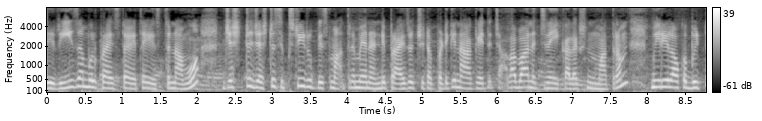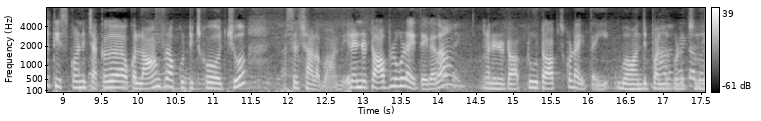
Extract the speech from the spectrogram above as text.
రీజనబుల్ ప్రైస్తో అయితే ఇస్తున్నాము. జస్ట్ జస్ట్ సిక్స్టీ రూపీస్ మాత్రమేనండి ప్రైస్ వచ్చేటప్పటికి నాకైతే చాలా బాగా నచ్చినాయి ఈ కలెక్షన్ మాత్రం. మీరు ఇలా ఒక బిట్ తీసుకొని చక్కగా ఒక లాంగ్ ఫ్రాక్ కుట్టించుకోవచ్చు. అసలు చాలా బాగుంది. రెండు టాప్లు కూడా అవుతాయి కదా? రెండు టాప్ టూ టాప్స్ కూడా అవుతాయి బాగుంది పళ్ళు కూడా వచ్చింది.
